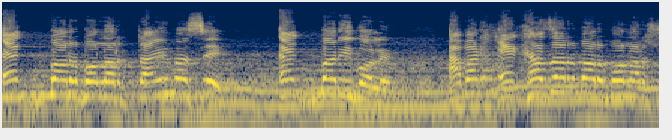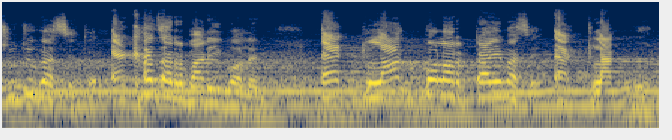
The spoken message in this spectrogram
একবার বলার টাইম আছে, একবারই বলেন। আবার এক হাজার বার বলার সুযোগ আছে, তো এক হাজার বারই বলেন। এক লাখ বলার টাইম আছে, এক লাখ বলেন।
